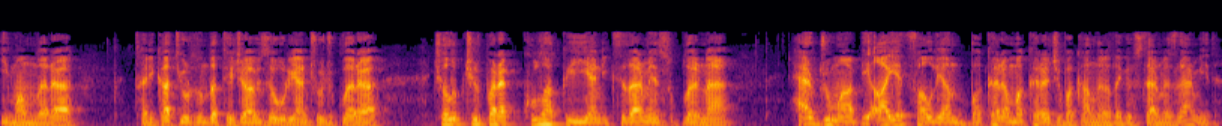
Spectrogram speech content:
imamlara, tarikat yurdunda tecavüze uğrayan çocuklara, çalıp çırparak kul hakkı yiyen iktidar mensuplarına, her cuma bir ayet sallayan bakara makaracı bakanlara da göstermezler miydi?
